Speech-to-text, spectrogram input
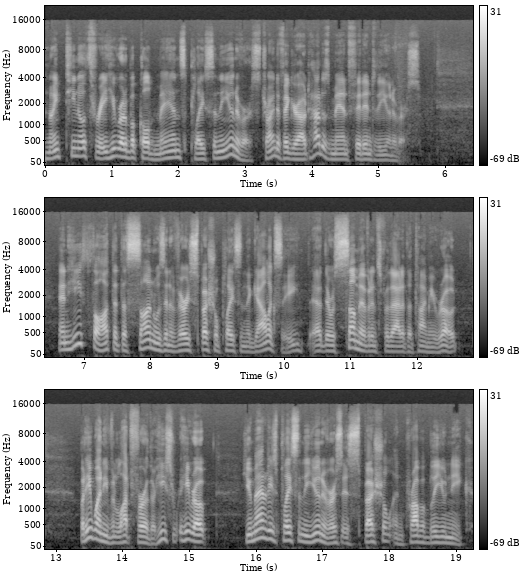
1903, he wrote a book called Man's Place in the Universe, trying to figure out how does man fit into the universe. And he thought that the sun was in a very special place in the galaxy. Uh, there was some evidence for that at the time he wrote. But he went even a lot further. He, he wrote, Humanity's place in the universe is special and probably unique.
